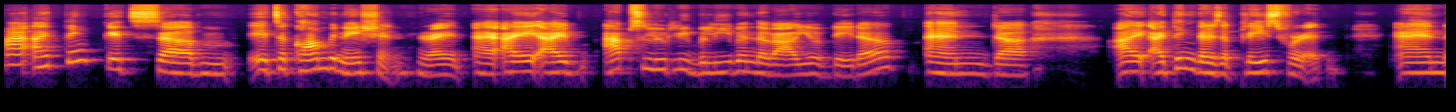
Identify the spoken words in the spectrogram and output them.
I, I think it's um, it's a combination, right? I, I absolutely believe in the value of data, and uh, I, I think there's a place for it. And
